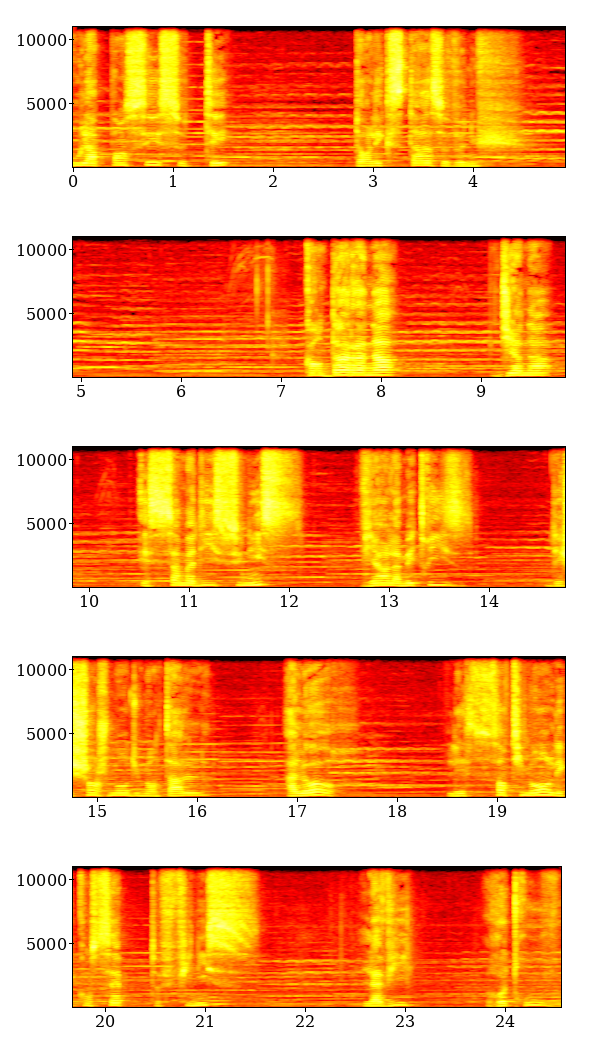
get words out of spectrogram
où la pensée se tait dans l'extase venue. Quand Dharana, Dhyana et Samadhi s'unissent, vient la maîtrise des changements du mental, alors les sentiments, les concepts finissent, la vie retrouve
